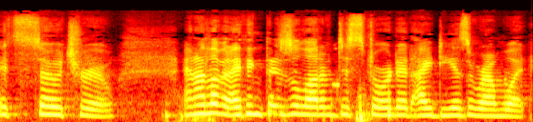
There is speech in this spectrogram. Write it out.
It's so true. And I love it. I think there's a lot of distorted ideas around what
